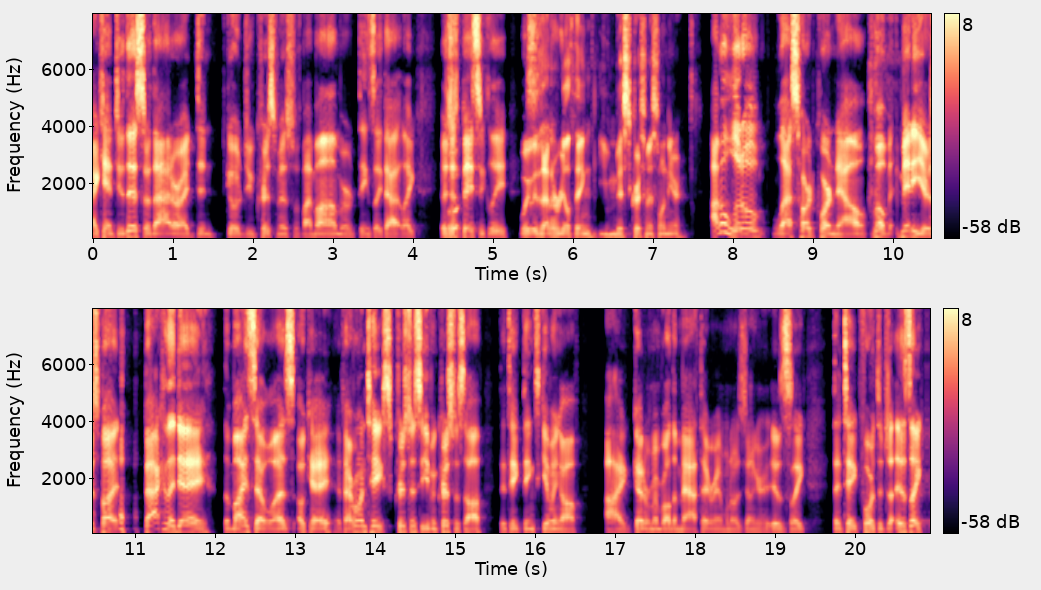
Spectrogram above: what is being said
I can't do this or that, or I didn't go do Christmas with my mom or things like that. Like it was Well- just basically Wait, was that a real thing? You missed Christmas one year? I'm a little less hardcore now. Well, many years, but back in the day, the mindset was okay, if everyone takes Christmas Eve and Christmas off, they take Thanksgiving off. I got to remember all the math I ran when I was younger. It was like they take Fourth of July. It's like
